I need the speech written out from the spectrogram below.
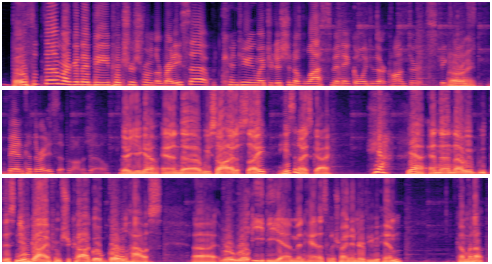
Both of them are going to be pictures from the Ready Set, continuing my tradition of last minute going to their concerts because right. man can the Ready Set put on a show. There you go. And uh, we saw Out of Sight. He's a nice guy. Yeah. Yeah, and then uh, we, this new guy from Chicago, Goldhouse, uh, real, real EDM, and Hannah's going to try and interview him coming up.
